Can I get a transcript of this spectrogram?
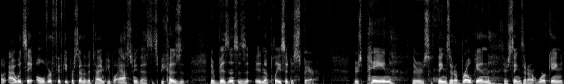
uh, I would say over 50% of the time people ask me this, it's because their business is in a place of despair. There's pain, there's things that are broken, there's things that aren't working.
